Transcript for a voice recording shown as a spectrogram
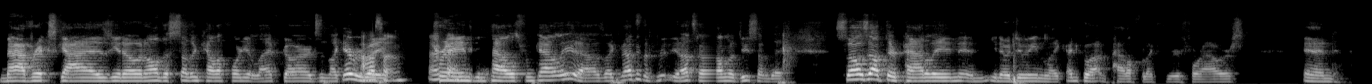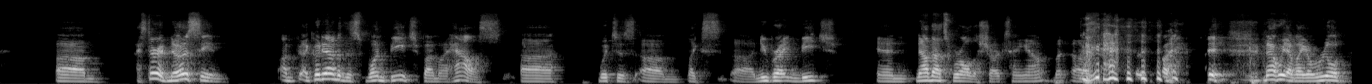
Mavericks guys, you know, and all the Southern California lifeguards and like everybody awesome. Okay. trains and paddles from Catalina. I was like, that's the, yeah, that's what I'm gonna do someday. So I was out there paddling and you know doing like I'd go out and paddle for like three or four hours and um, I started noticing. Um, I go down to this one beach by my house, uh, which is um, like uh, New Brighton Beach, and now that's where all the sharks hang out. But uh, now we have like a real,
